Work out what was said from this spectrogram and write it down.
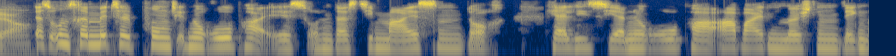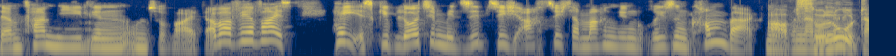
Ja. dass unser Mittelpunkt in Europa ist und dass die meisten doch Kellys hier in Europa arbeiten möchten wegen der Familien und so weiter. Aber wer weiß, hey, es gibt Leute mit 70, 80, da machen die einen riesen Comeback. Absolut.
